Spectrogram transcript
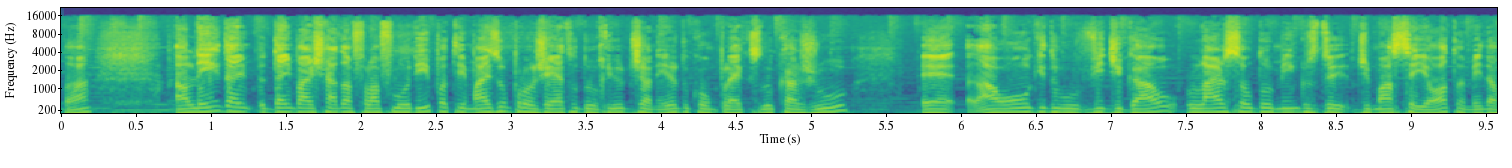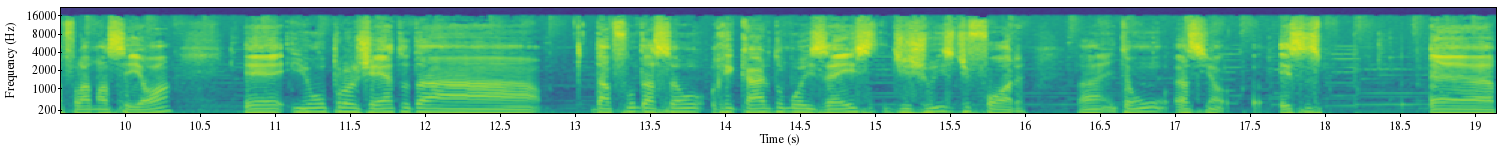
tá? Além da, da Embaixada Fla Floripa, tem mais um projeto do Rio de Janeiro, do Complexo do Caju, é, a ONG do Vidigal, Lar São Domingos de, de Maceió, também da Fla Maceió, é, e um projeto da, da Fundação Ricardo Moisés de Juiz de Fora. tá? Então, assim, ó, esses. é,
